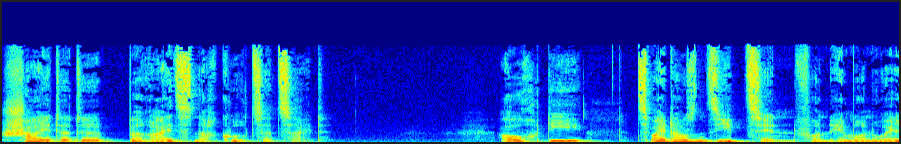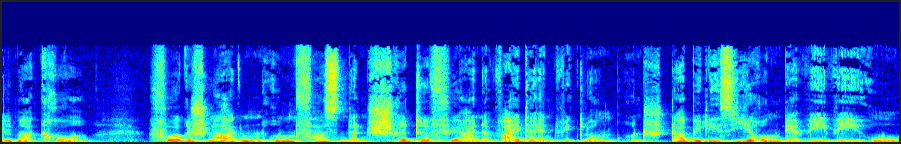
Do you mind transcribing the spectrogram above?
scheiterte bereits nach kurzer Zeit. Auch die 2017 von Emmanuel Macron vorgeschlagenen umfassenden Schritte für eine Weiterentwicklung und Stabilisierung der WWU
